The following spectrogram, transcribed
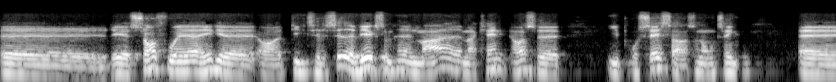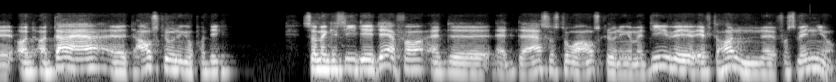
øh, det er software, ikke, og digitaliseret virksomheden meget markant, også øh, i processer og sådan nogle ting. Øh, og, og der er øh, afskrivninger på det. Så man kan sige, det er derfor, at, øh, at der er så store afskrivninger, men de vil efterhånden øh, forsvinde jo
